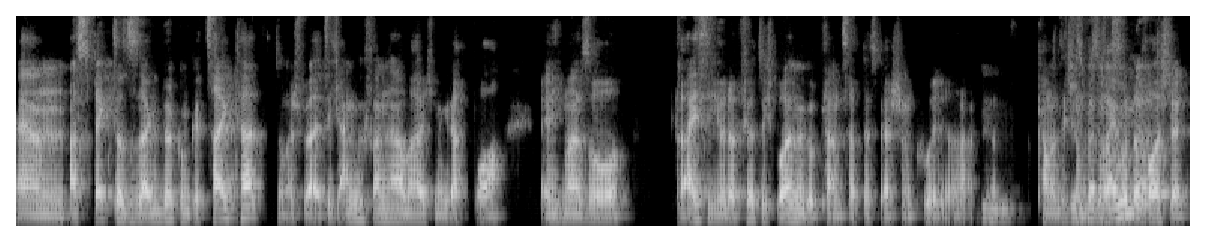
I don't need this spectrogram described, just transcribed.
ähm, Aspekt sozusagen Wirkung gezeigt hat. Zum Beispiel, als ich angefangen habe, habe ich mir gedacht, boah, wenn ich mal so 30 oder 40 Bäume gepflanzt habe, das wäre schon cool. Da mhm. kann man sich schon ein bisschen was darunter vorstellen.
